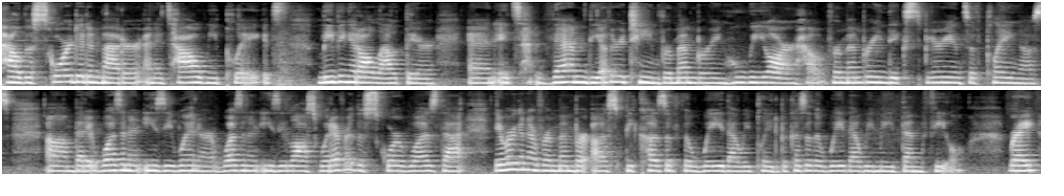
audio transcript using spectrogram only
how the score didn't matter and it's how we play. It's leaving it all out there and it's them, the other team, remembering who we are, how remembering the experience of playing us, um, that it wasn't an easy win or it wasn't an easy loss, whatever the score was, that they were going to remember us because of the way that we played, because of the way that we made them feel, right?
